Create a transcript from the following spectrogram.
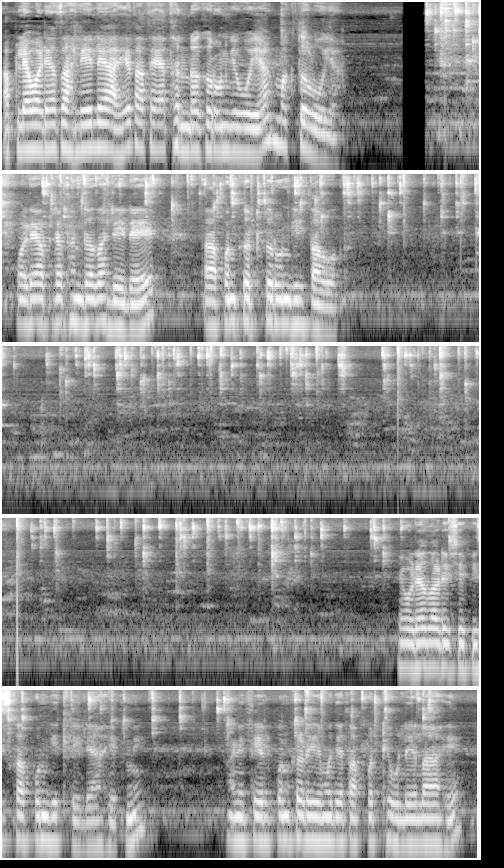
आपल्या वड्या झालेल्या आहेत. आता या थंड करून घेऊया. मग तळूया. वड्या आपल्या थंड झालेल्या आहेत तर आपण कट करून घेत आहोत. एवढ्या जाडीचे पीस कापून घेतलेले आहेत मी. आणि तेल पण कढईमध्ये तापत ठेवलेलं आहे.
